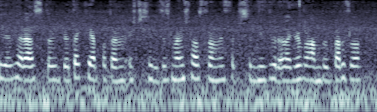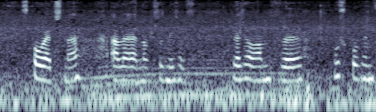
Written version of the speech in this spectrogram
Idę teraz do biblioteki, a potem jeszcze się widzę z moją siostrą, więc te trzy dni, które nagrywałam, były bardzo społeczne, ale no przez miesiąc leżałam w łóżku, więc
